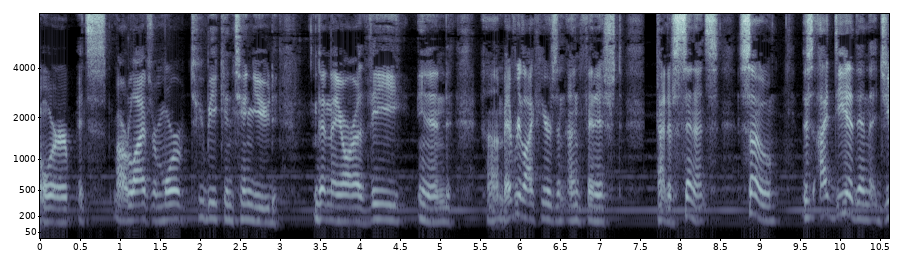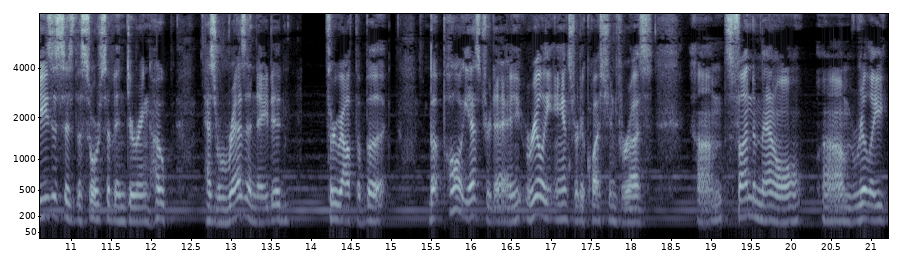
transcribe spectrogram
or it's our lives are more to be continued than they are the end. Um, every life here is an unfinished kind of sentence. So, this idea then that Jesus is the source of enduring hope has resonated throughout the book. But Paul yesterday really answered a question for us. Um, it's fundamental, um, really,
